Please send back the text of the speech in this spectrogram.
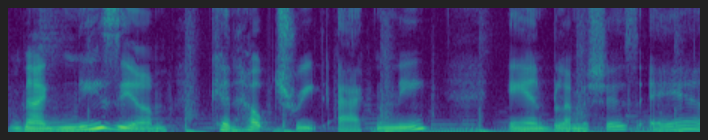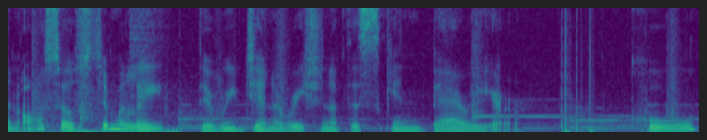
Magnesium can help treat acne and blemishes and also stimulate the regeneration of the skin barrier. Cool.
